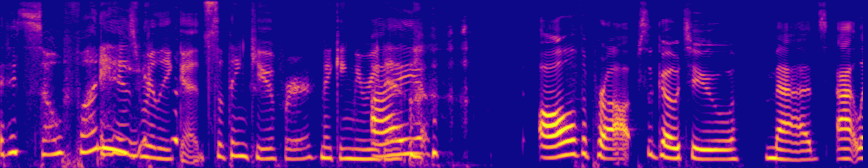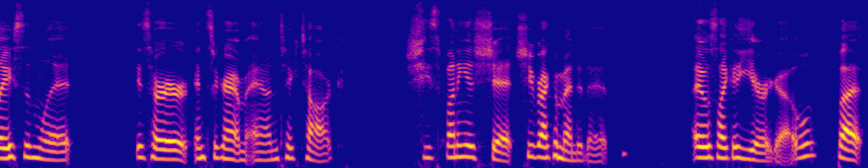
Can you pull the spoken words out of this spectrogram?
And it's so funny. It is really good. So thank you for making me read I it. all the props go to Mads at Lace and Lit is her Instagram and TikTok. She's funny as shit. She recommended it. It was like a year ago, but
